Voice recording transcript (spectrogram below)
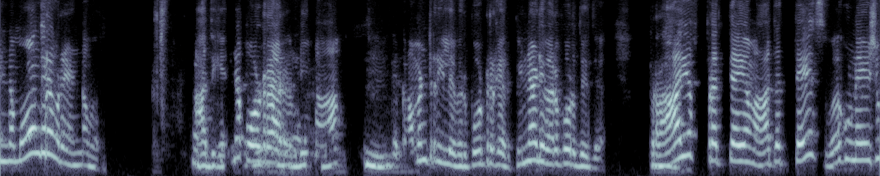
என்னமோங்கிற ஒரு எண்ணம் வரும். அது என்ன போடுறாரு அப்படின்னா. இந்த கமெண்ட்ரியில இவர் போட்டிருக்காரு. பின்னாடி வரப்போறது இது. பிராய பிரத்யம் ஆதத்தே சுவகுணேஷு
